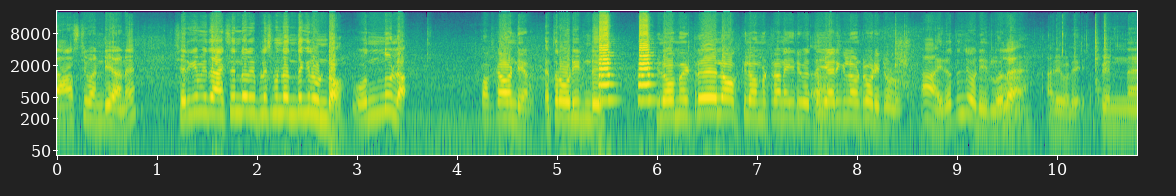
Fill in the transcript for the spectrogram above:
ലാസ്റ്റ് വണ്ടിയാണ്. ശരിക്കും ഇത് ആക്സിഡന്റ് റീപ്ലേസ്മെന്റ് എന്തെങ്കിലും ഉണ്ടോ? ഒന്നുമില്ല. പക്ക വണ്ടിയാണ്. എത്ര ഓടിയിട്ടുണ്ട്? കിലോമീറ്റർ ലോ കിലോമീറ്റർ ആണ് ഇരുപത്തിയ്യായിരം കിലോമീറ്റർ ഓടിയിട്ടുള്ളൂ. ആ ഇരുപത്തഞ്ച് ഓടിയിട്ടുള്ളൂ അല്ലേ? അടിപൊളി. പിന്നെ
